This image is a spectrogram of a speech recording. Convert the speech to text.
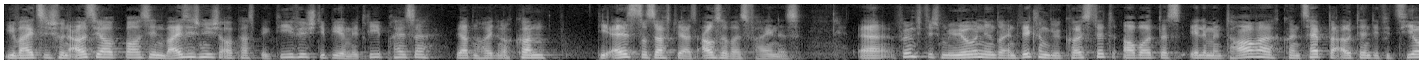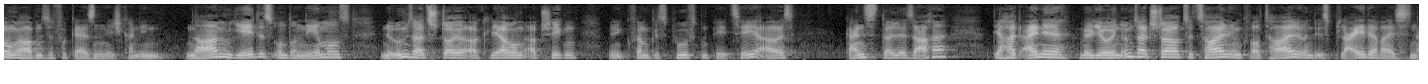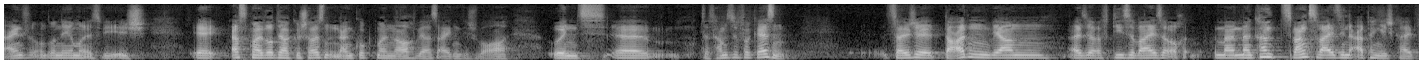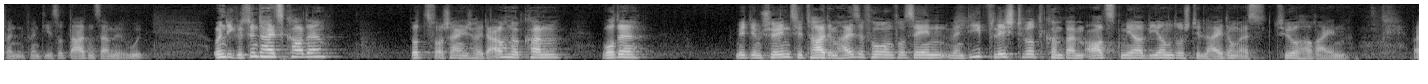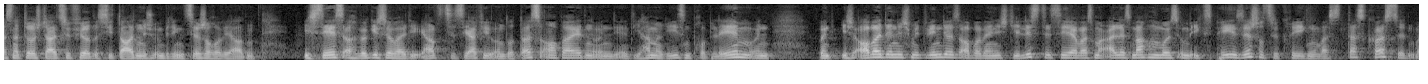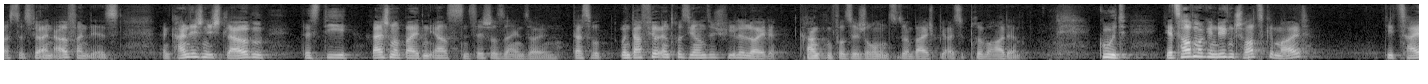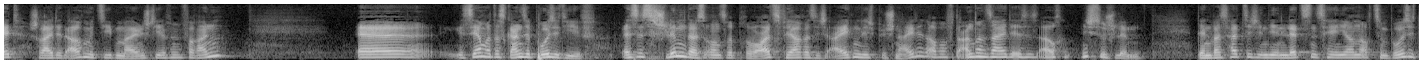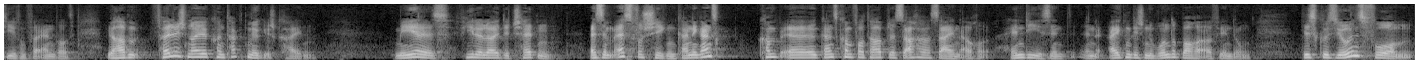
Wie weit sie schon auswertbar sind, weiß ich nicht, aber perspektivisch, die Biometriepresse werden heute noch kommen. Die Elster-Software ist auch so was Feines. 50 äh, Millionen in der Entwicklung gekostet, aber das elementare Konzept der Authentifizierung haben sie vergessen. Ich kann Ihnen Namen jedes Unternehmers eine Umsatzsteuererklärung abschicken vom gespooften PC aus. Ganz tolle Sache. Der hat eine Million Umsatzsteuer zu zahlen im Quartal und ist pleite, weil es ein Einzelunternehmer ist wie ich. Äh, erstmal wird er geschossen und dann guckt man nach, wer es eigentlich war. Und äh, das haben sie vergessen solche Daten werden also auf diese Weise auch, man, man kommt zwangsweise in Abhängigkeit von, von dieser Datensammelwut. Und die Gesundheitskarte, wird es wahrscheinlich heute auch noch kommen, wurde mit dem schönen Zitat im Heise-Forum versehen, wenn die Pflicht wird, kommt beim Arzt mehr Viren durch die Leitung als Tür herein. Was natürlich dazu führt, dass die Daten nicht unbedingt sicherer werden. Ich sehe es auch wirklich so, weil die Ärzte sehr viel unter das arbeiten und die haben ein Riesenproblem und und ich arbeite nicht mit Windows, aber wenn ich die Liste sehe, was man alles machen muss, um XP sicher zu kriegen, was das kostet und was das für ein Aufwand ist, dann kann ich nicht glauben, dass die Rechner bei den Ärzten sicher sein sollen. Das wird, und dafür interessieren sich viele Leute. Krankenversicherungen zum Beispiel, also private. Gut, jetzt haben wir genügend schwarz gemalt. Die Zeit schreitet auch mit sieben Meilenstiefeln voran. Äh, jetzt sehen wir das Ganze positiv. Es ist schlimm, dass unsere Privatsphäre sich eigentlich beschneidet, aber auf der anderen Seite ist es auch nicht so schlimm. Denn was hat sich in den letzten zehn Jahren auch zum Positiven verändert? Wir haben völlig neue Kontaktmöglichkeiten. Mails, viele Leute chatten, SMS verschicken, kann eine ganz, äh, ganz komfortable Sache sein. Auch Handys sind eigentlich eine wunderbare Erfindung. Diskussionsforen,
